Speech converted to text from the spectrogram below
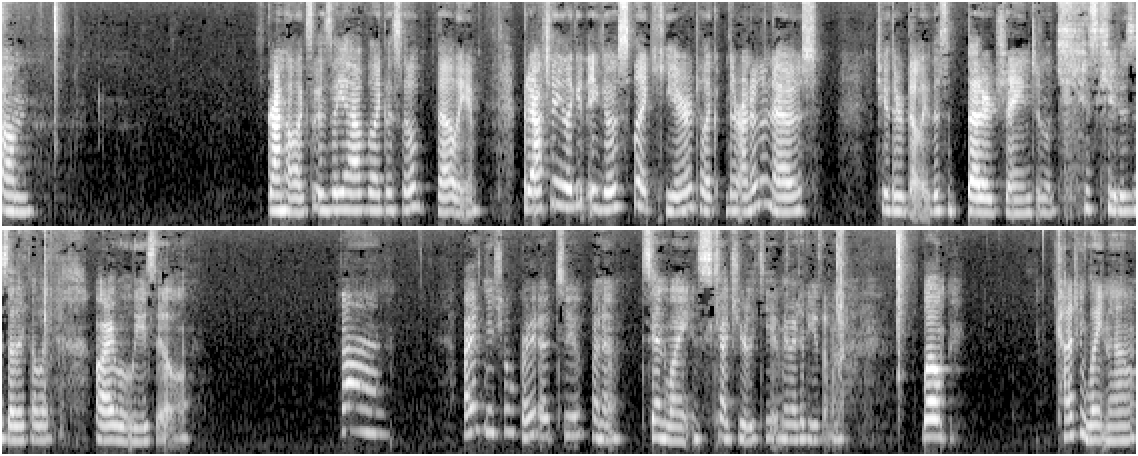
um, groundhogs is they have like this little belly, but actually like it, it goes like here to like they're under the nose to their belly. This better change and look as cute as this other color, or I will lose it all. Ah, why is neutral bright O2? Oh no, sand white is actually really cute. Maybe I should use that one. Well kind of too late now.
